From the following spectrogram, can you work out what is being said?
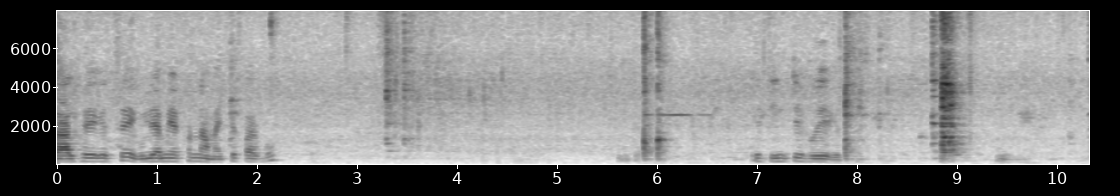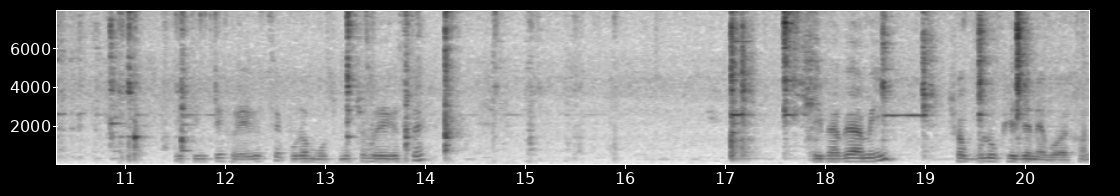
লাল হয়ে গেছে, এগুলি আমি এখন নামাইতে পারব। এই তিনটে হয়ে গেছে। এই তিনটে হয়ে গেছে, পুরো মুচমুচে হয়ে গেছে। এইভাবে আমি সবগুলো ভেজে নেব এখন।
